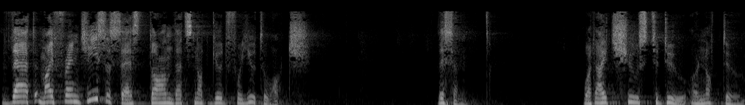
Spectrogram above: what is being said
that my friend Jesus says, Don, that's not good for you to watch. Listen, what I choose to do or not do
